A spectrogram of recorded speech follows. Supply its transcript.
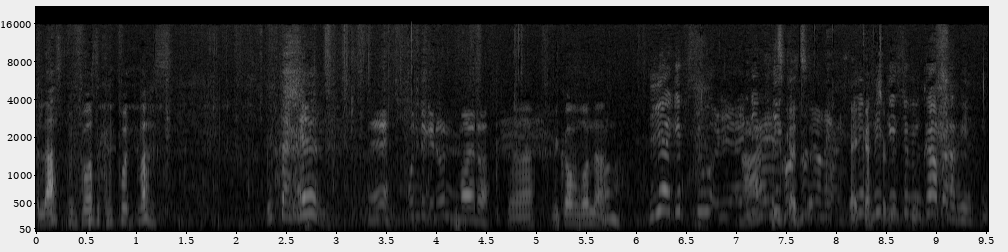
Lass, bevor du kaputt machst. Mit deinem Helm. Nee, Runde geht unten weiter. Ja, wir kommen runter. Hier gibst du, in dem Knick, kannst du- in Ja, dem kannst Knick gehst du mit dem Körper nach hinten.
